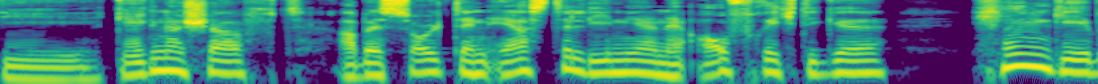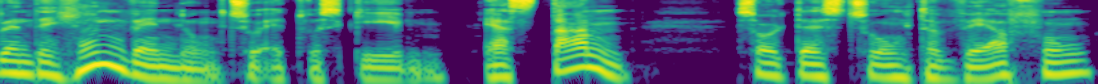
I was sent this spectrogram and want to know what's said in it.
die Gegnerschaft, aber es sollte in erster Linie eine aufrichtige, hingebende Hinwendung zu etwas geben. Erst dann sollte es zur Unterwerfung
